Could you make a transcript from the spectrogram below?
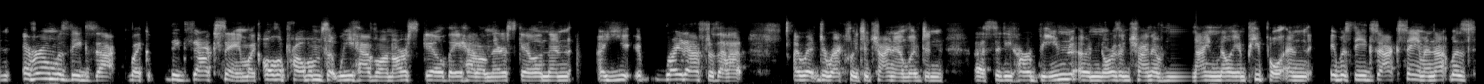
and everyone was the exact like the exact same. Like all the problems that we have on our scale they had on their scale. And then a year right after that i went directly to china and lived in a city harbin in northern china of 9 million people. And it was the exact same. And that was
